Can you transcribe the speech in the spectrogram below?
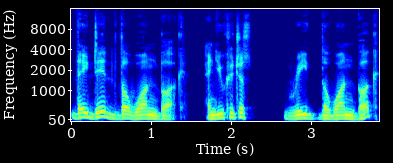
they did the one book, and you could just read the one book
